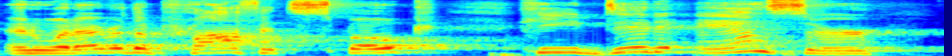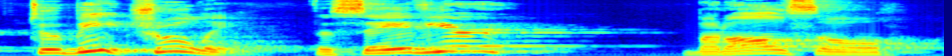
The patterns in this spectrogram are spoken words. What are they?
And whatever the prophet spoke, he did answer to be truly the Savior, but also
